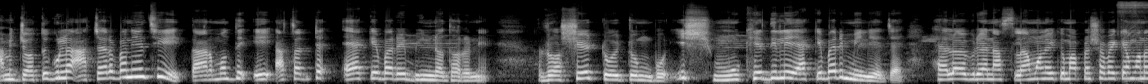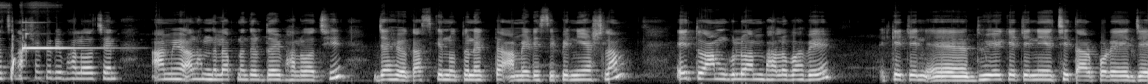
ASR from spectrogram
আমি যতগুলো আচার বানিয়েছি, তার মধ্যে এই আচারটা একেবারে ভিন্ন ধরনের। রসে টইটম্ব ইস, মুখে দিলে একেবারে মিলিয়ে যায়। হ্যালো এভরিয়ান আসসালামু আলাইকুম। আপনার সবাই কেমন আছেন? আশা করি ভালো আছেন। আমি আলহামদুলিল্লাহ আপনাদের দয় ভালো আছি। যাই হোক, আজকে নতুন একটা আমের রেসিপি নিয়ে আসলাম। এই তো আমগুলো আমি ভালোভাবে কেটে ধুয়ে কেটে নিয়েছি। তারপরে যে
